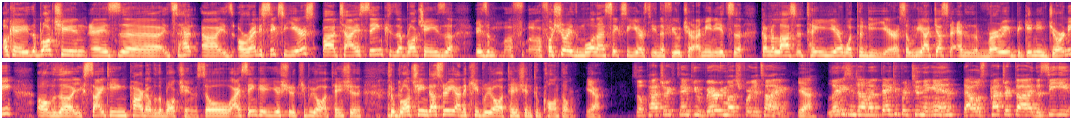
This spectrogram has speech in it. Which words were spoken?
okay, the blockchain is uh, it's ha- uh, it's already six years, but I think the blockchain is uh, is uh, uh, for sure is more than six years in the future. I mean, it's uh, gonna last ten year or twenty years. So we are just at the very beginning journey of the exciting part of the blockchain. So I think you should keep your attention to blockchain industry and keep your attention to quantum. Yeah, So Patrick, thank you very much for your time. yeah. Ladies and gentlemen, thank you for tuning in. That was Patrick Dai, the CEO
